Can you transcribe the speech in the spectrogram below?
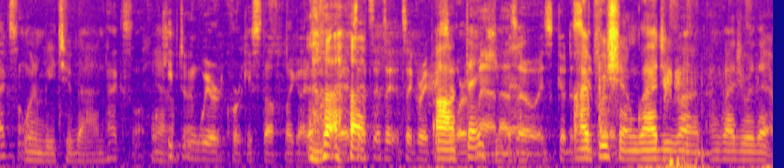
Excellent. wouldn't be too bad. Excellent. Well, Yeah. keep doing weird, quirky stuff like I do. it's, it's, it's, a, it's a great piece of work, thank man. you, As always, good to see I you. brother. appreciate. it. I'm glad you. Uh, I'm glad you were there.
